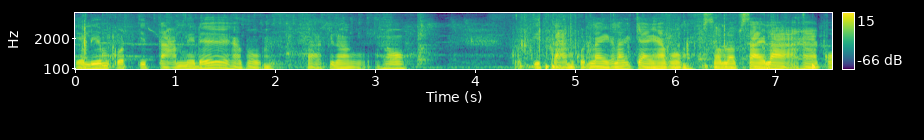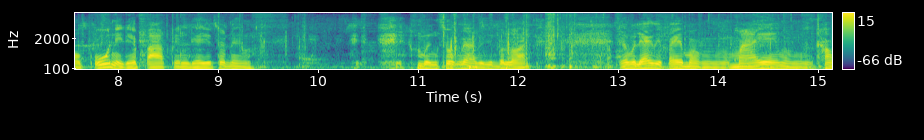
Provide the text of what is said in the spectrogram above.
อย่าลืมกดติดตามในเด้อครับ ผมฝากพี่น้องเฮากดติดตามกดไลค์กำลังใจครับ ผมสำหรับสายล่าหากบอู้นี่เดี๋ยวปลาเป็นเหลืออยู่ตัวหนึ่งเมืองซกแล้วจะบลอดเดี๋ยววันแรกจะไปมองไม้มองเขา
